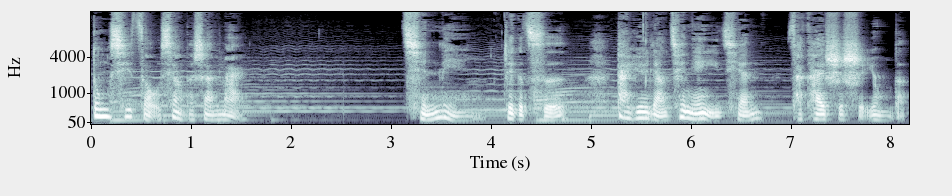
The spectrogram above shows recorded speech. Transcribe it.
东西走向的山脉。秦岭这个词，大约两千年以前才开始使用的，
